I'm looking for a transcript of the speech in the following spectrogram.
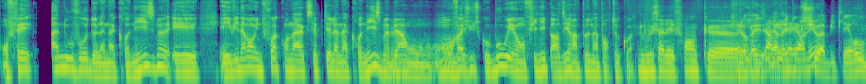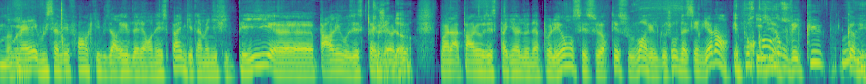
on fait à nouveau de l'anachronisme et, évidemment une fois qu'on a accepté l'anachronisme, eh bien on, on va jusqu'au bout et on finit par dire un peu n'importe quoi. Vous savez Franck, euh, la réduction habite les rooms. Mais vous savez Franck, il vous arrive d'aller en Espagne, qui est un magnifique pays, euh, parler aux Espagnols, voilà, parler aux Espagnols de Napoléon, c'est se heurter souvent à quelque chose d'assez violent. Et pourquoi Ils l'ont vécu comme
